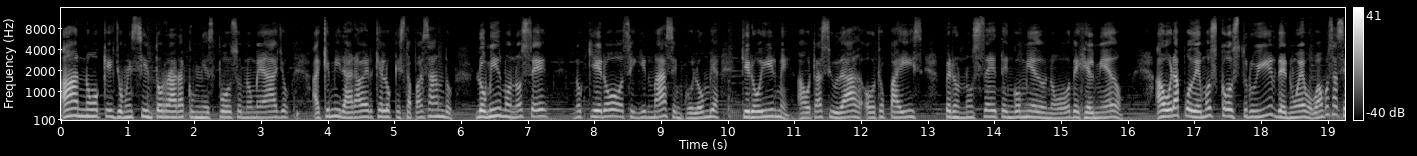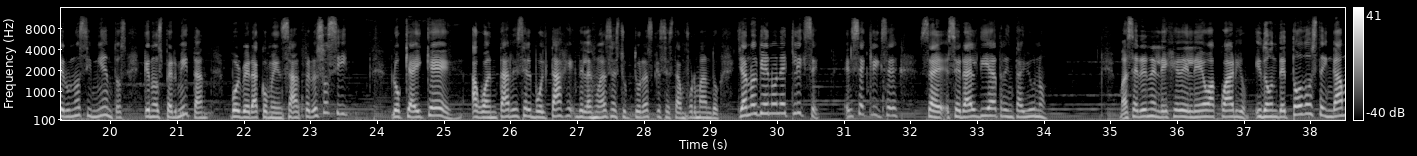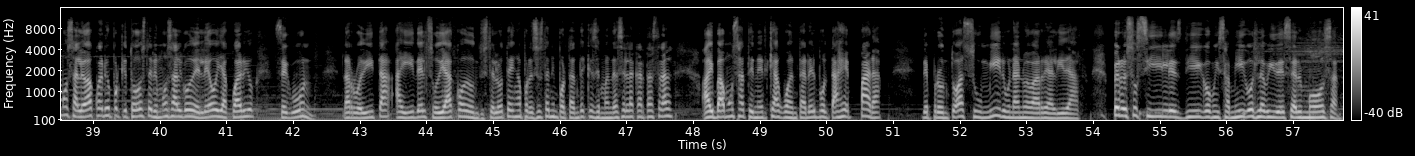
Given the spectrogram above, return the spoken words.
Ah, no, que yo me siento rara con mi esposo, no me hallo. Hay que mirar a ver qué es lo que está pasando. Lo mismo, no sé, no quiero seguir más en Colombia, quiero irme a otra ciudad, a otro país, pero no sé, tengo miedo, no, dejé el miedo. Ahora podemos construir de nuevo, vamos a hacer unos cimientos que nos permitan volver a comenzar, pero eso sí, lo que hay que aguantar es el voltaje de las nuevas estructuras que se están formando. Ya nos viene un eclipse, ese eclipse será el día 31 va a ser en el eje de Leo Acuario y donde todos tengamos a Leo Acuario porque todos tenemos algo de Leo y Acuario según la ruedita ahí del zodiaco donde usted lo tenga, por eso es tan importante que se mande a hacer la carta astral. Ahí vamos a tener que aguantar el voltaje para de pronto asumir una nueva realidad. Pero eso sí, les digo, mis amigos, la vida es hermosa,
